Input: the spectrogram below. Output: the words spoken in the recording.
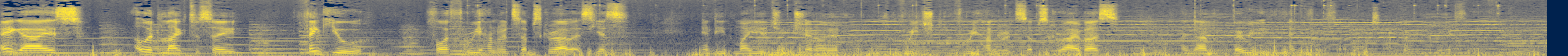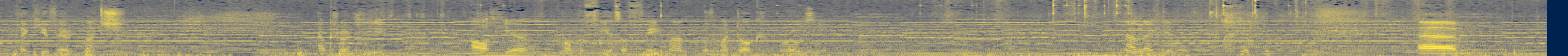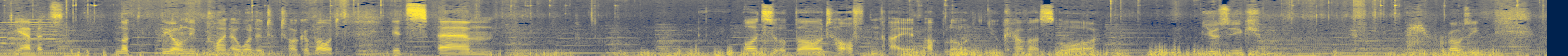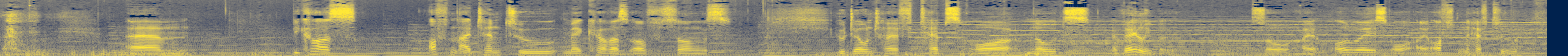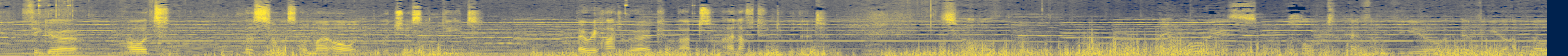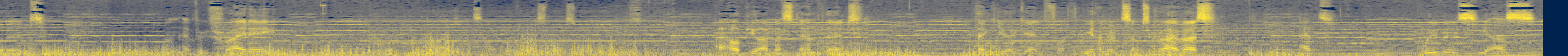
Hey guys, I would like to say thank you for 300 subscribers. Yes, indeed, my YouTube channel reached 300 subscribers, and I'm very thankful for that. I'm very grateful. Thank you very much. I'm currently out here on the fields of Fehmarn with my dog Rosie. I like you. Um, yeah, but not the only point I wanted to talk about. It's um, also about how often I upload new covers or music. Rosie. um, because often I tend to make covers of songs who don't have tabs or notes available so I always or I often have to figure out the songs on my own, which is indeed very hard work, but I love to do that. So I always hope to have a video a video uploaded on every Friday. But it's not possible. I hope you understand that. Thank you again for 300 subscribers. And we will see us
